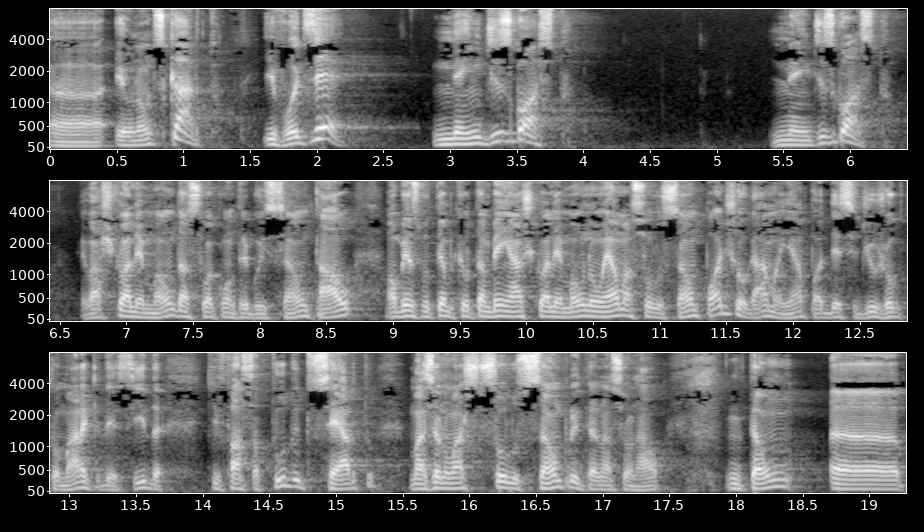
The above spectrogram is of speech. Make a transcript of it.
uh, eu não descarto. E vou dizer, nem desgosto. Nem desgosto. Eu acho que o alemão dá sua contribuição, tal, ao mesmo tempo que eu também acho que o alemão não é uma solução, pode jogar amanhã, pode decidir o jogo, tomara que decida, que faça tudo certo, mas eu não acho solução para o Internacional. Então, uh,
